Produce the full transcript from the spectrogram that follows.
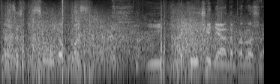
Кажется, что все удалось. И такие учения надо продолжать.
